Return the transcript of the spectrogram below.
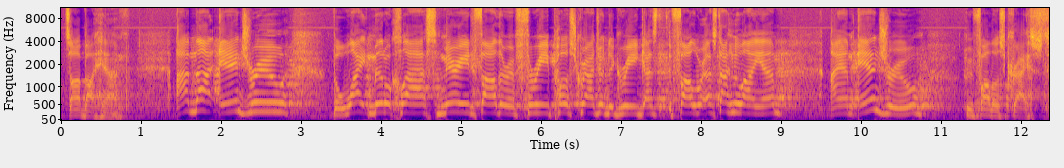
It's all about him. I'm not Andrew, the white middle class, married father of three, postgraduate degree follower. That's not who I am. I am Andrew who follows Christ.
